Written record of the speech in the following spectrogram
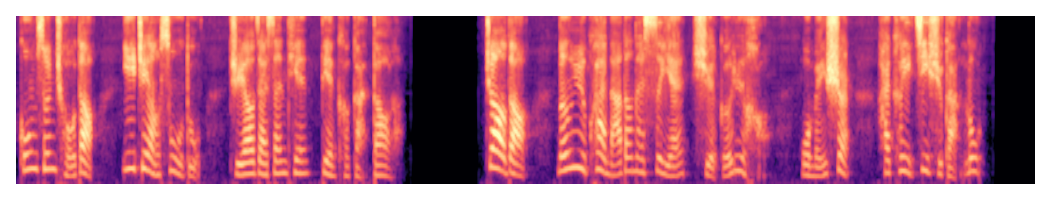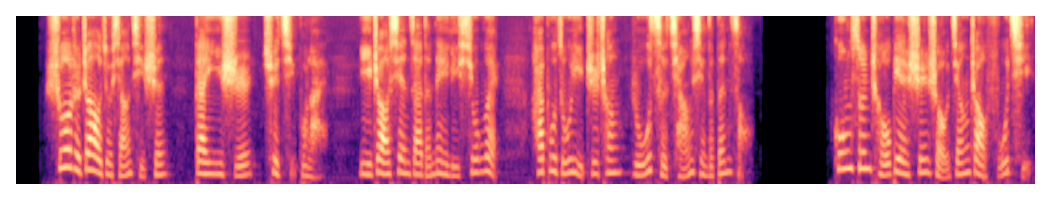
公孙仇道：“依这样速度，只要在三天便可赶到了。”赵道：“能愈快拿到那四眼雪阁愈好，我没事儿，还可以继续赶路。”说着，赵就想起身，但一时却起不来。以赵现在的内力修为，还不足以支撑如此强行的奔走。公孙仇便伸手将赵扶起，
